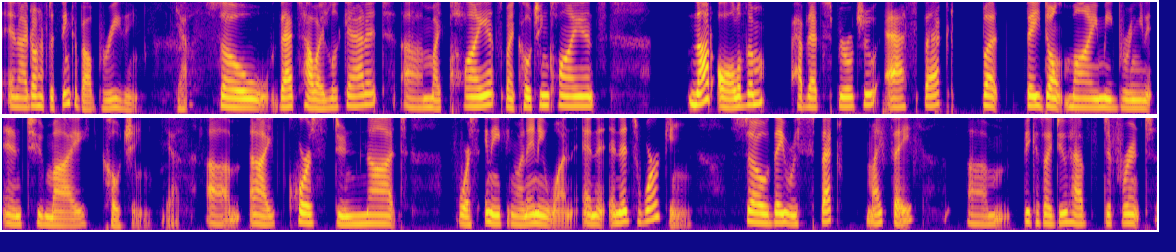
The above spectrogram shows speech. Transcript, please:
and I don't have to think about breathing. Yes. So that's how I look at it. Um, my clients, my coaching clients, not all of them have that spiritual aspect, but they don't mind me bringing it into my coaching. Yes. Um, and I, of course, do not force anything on anyone, and, and it's working. So they respect my faith. Um, because I do have different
